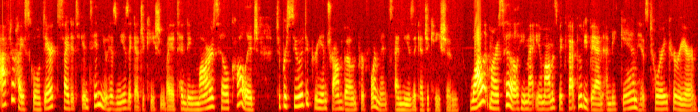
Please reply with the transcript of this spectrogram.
After high school, Derek decided to continue his music education by attending Mars Hill College to pursue a degree in trombone performance and music education. While at Mars Hill, he met Yo Mama's Big Fat Booty Band and began his touring career.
